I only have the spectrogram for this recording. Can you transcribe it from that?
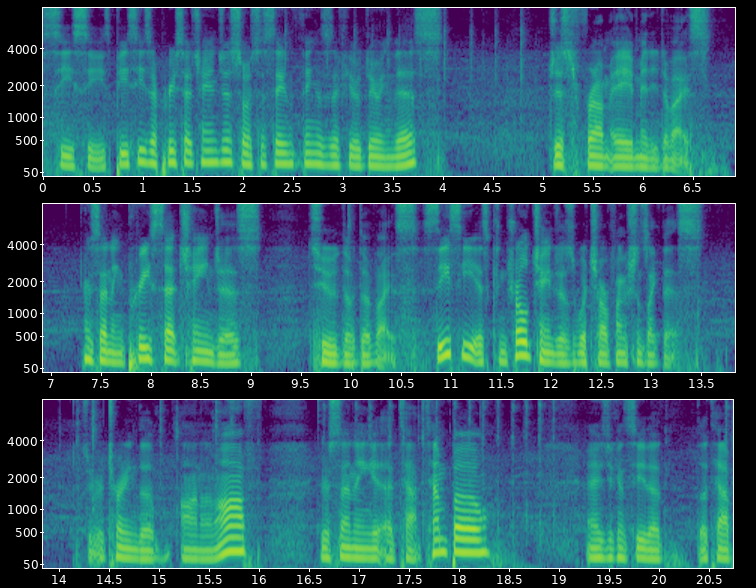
CCs. PCs are preset changes, so it's the same thing as if you're doing this, just from a MIDI device. You're sending preset changes to the device. CC is controlled changes, which are functions like this. So you're turning the on and off. You're sending it a tap tempo. And as you can see that the tap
